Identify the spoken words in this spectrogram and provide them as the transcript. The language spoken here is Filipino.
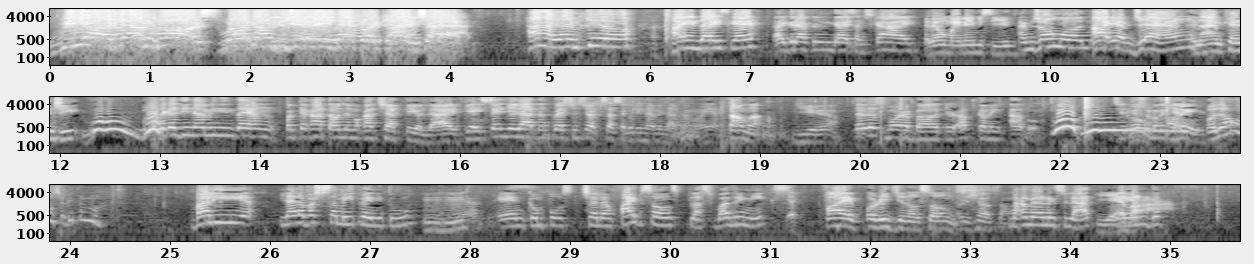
We are down to Mars! Welcome to GMA Network Live Chat! Hi, I'm Kiro. Hi, I'm Daisuke. Hi, good afternoon guys. I'm Sky. Hello, my name is Ian. I'm Jongwon. I am Jang. And I'm Kenji. Matagal din namin hintay ang pagkakataon na makachat kayo live. Kaya send nyo lahat ng questions nyo at sasagutin namin lahat ng mga yan. Tama. Yeah. Tell us more about your upcoming album. Sino gusto Okay. yan? O, Jang, sabitan mo. Bali, ilalabas siya sa May 22 Mm-hmm. Yeah. and composed siya ng 5 songs plus 1 remix Yep. Five original songs. na kami ang nagsulat. Yeah, and ba?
